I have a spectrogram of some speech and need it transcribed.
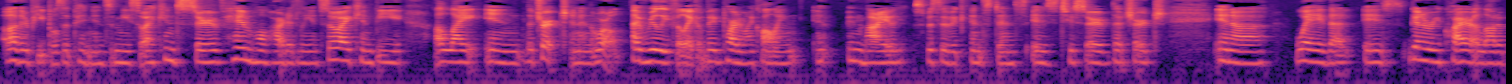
other people's opinions of me so I can serve him wholeheartedly and so I can be a light in the church and in the world. I really feel like a big part of my calling in, my specific instance is to serve the church in a way that is going to require a lot of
